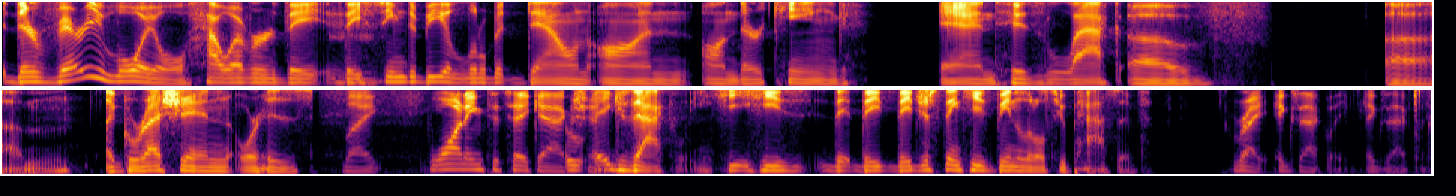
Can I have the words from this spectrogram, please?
They're very loyal. However, they they seem to be a little bit down on on their king and his lack of um, aggression or his like wanting to take action. exactly. He he's they, they they just think he's being a little too passive. Right. Exactly. Exactly.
